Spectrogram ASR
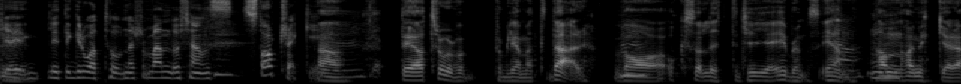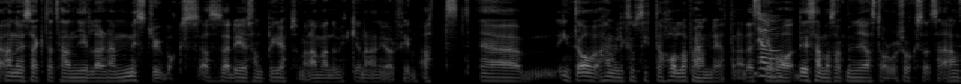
Mm. eh, lite gråtoner som ändå känns Star Trek. Ja. Mm. Det jag tror var problemet där var också lite J.J. Abrams igen. Ja. Han Mm. har ju mycket, han har ju sagt att han gillar den här mystery box. Alltså det är ett sånt begrepp som han använder mycket när han gör film. Att eh, inte av, han vill liksom sitta och hålla på hemligheterna. Det, ska Ja. vara, det är samma sak med nya Star Wars också. Så här, han,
